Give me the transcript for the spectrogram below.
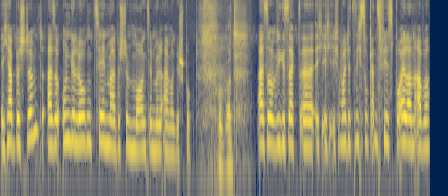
Ich habe bestimmt, also ungelogen, zehnmal bestimmt morgens in den Mülleimer gespuckt. Oh Gott. Also, wie gesagt, äh, ich, ich, ich wollte jetzt nicht so ganz viel spoilern, aber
